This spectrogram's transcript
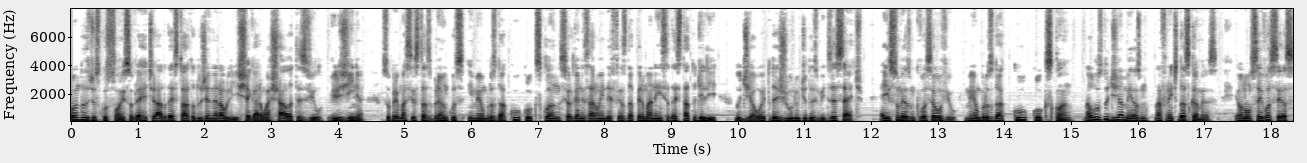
Quando as discussões sobre a retirada da estátua do General Lee chegaram a Charlottesville, Virgínia, supremacistas brancos e membros da Ku Klux Klan se organizaram em defesa da permanência da estátua de Lee no dia 8 de julho de 2017. É isso mesmo que você ouviu, membros da Ku Klux Klan, na luz do dia mesmo, na frente das câmeras. Eu não sei vocês,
